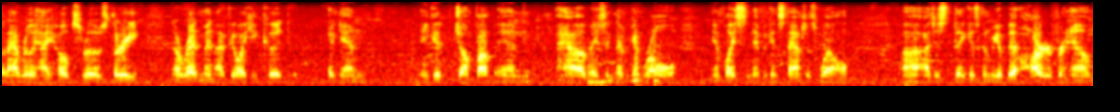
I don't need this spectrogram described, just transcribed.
But I have really high hopes for those three. Now Redmond, I feel like he could again he could jump up and have a significant role and play significant snaps as well. Uh, I just think it's going to be a bit harder for him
